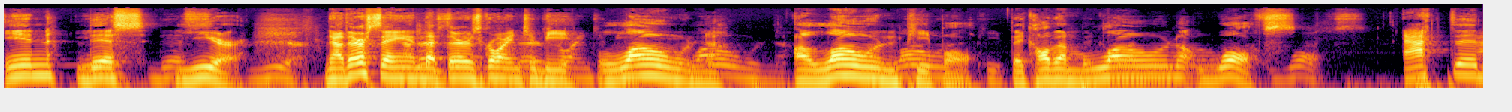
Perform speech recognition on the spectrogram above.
in this year. Now, they're saying that there's going to be lone, alone people. They call them lone wolves, acted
